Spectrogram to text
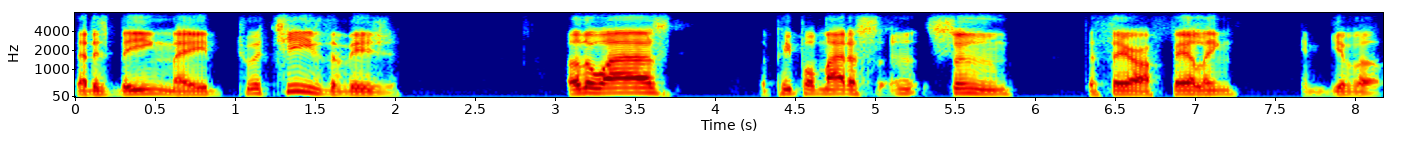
that is being made to achieve the vision. Otherwise, the people might assume that they are failing and give up.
